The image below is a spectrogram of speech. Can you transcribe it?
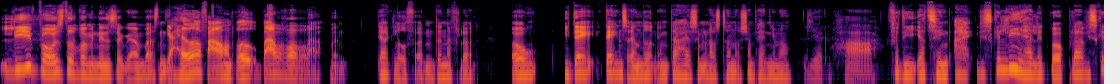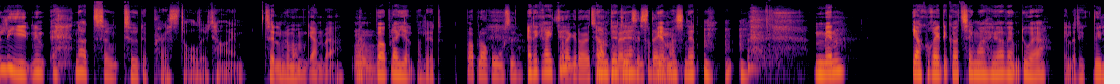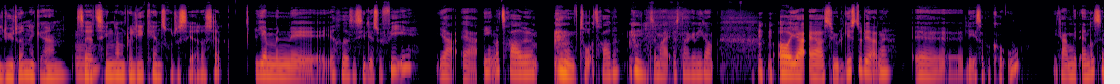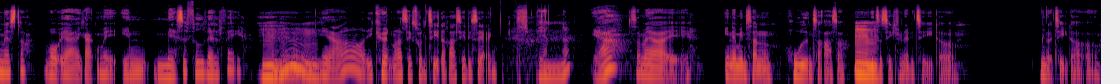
lige postet på min Instagram, bare sådan, jeg hader farven rød, bla, bla, bla. men jeg er glad for den, den er flot. Og i dag, dagens anledning, der har jeg simpelthen også taget noget champagne med. Ja, du har. Fordi jeg tænkte, ej, vi skal lige have lidt bobler, vi skal lige, vi, not so too depressed all the time. Selvom det må man gerne være. Men Mm. mm. bobler hjælper lidt. Bobler og rose. Er det ikke rigtigt? Så der ikke et øje tørt Jamen, det er det. Så bliver man sådan lidt... Mm, mm, mm. Men jeg kunne rigtig godt tænke mig at høre, hvem du er. Eller det vil lytterne gerne. Mm. Så jeg Mhm. tænker, om du lige kan introducere dig selv. Jamen, øh, jeg hedder Cecilia Sofie. Jeg er 31, 32 til mig, jeg snakker vi ikke om. og jeg er psykologistuderende, øh, læser på KU, i gang med et andet semester, hvor jeg er i gang med en masse fede valgfag. Mm. Øh, ja, i køn og seksualitet og racialisering. Spændende. Ja, som er øh, en af mine sådan hovedinteresser. Mm. intersektionalitet og minoriteter og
